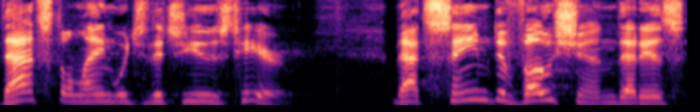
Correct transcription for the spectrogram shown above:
that's the language that's used here. That same devotion that is,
